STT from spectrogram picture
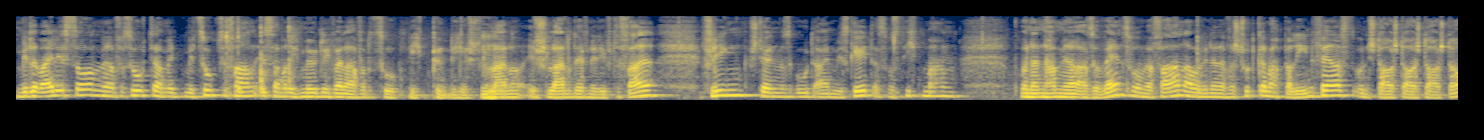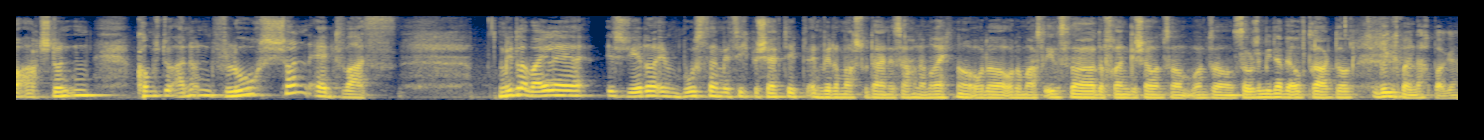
Mittlerweile ist es so, man versucht ja mit, mit Zug zu fahren, ist aber nicht möglich, weil einfach der Zug nicht pünktlich ist. Mhm. Leider, ist leider definitiv der Fall. Fliegen stellen wir so gut ein, wie es geht, dass wir es nicht machen. Und dann haben wir also Vans, wo wir fahren, aber wenn du dann von Stuttgart nach Berlin fährst und Stau, Stau, Stau, Stau, acht Stunden, kommst du an und fluchst schon etwas. Mittlerweile ist jeder im Bus damit sich beschäftigt. Entweder machst du deine Sachen am Rechner oder, oder machst Insta. Der Frank ist ja unser, unser Social Media Beauftragter. Übrigens mein Nachbar, gell?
